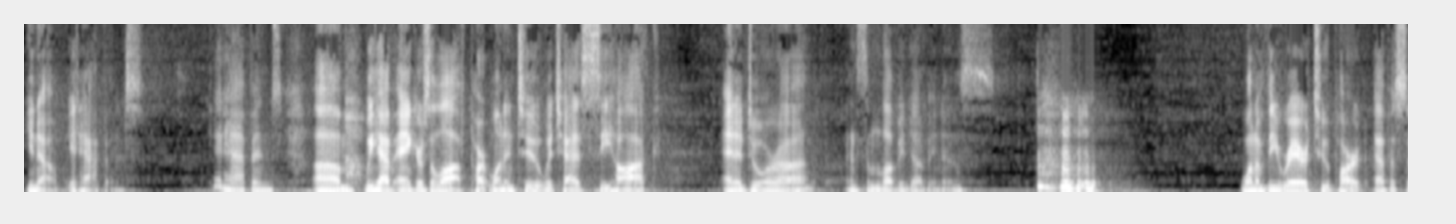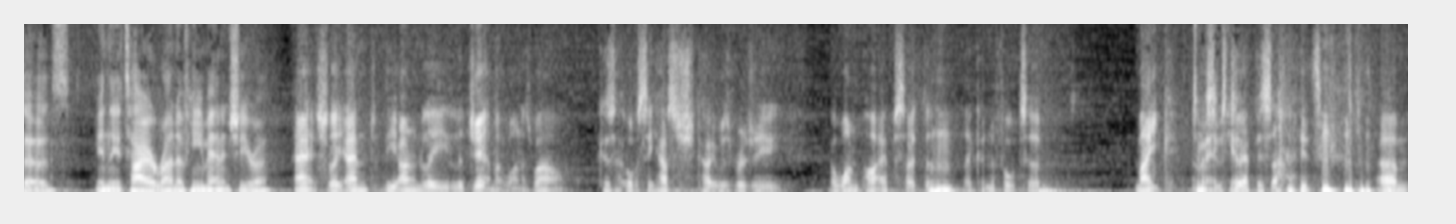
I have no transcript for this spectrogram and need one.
you know it happens. It happens. Um, we have Anchors Aloft, part one and two, which has Seahawk and Adora and some lovey doveyness. one of the rare two part episodes in the entire run of He Man and She Ra. Actually, and the only legitimate one as well, because obviously House of Shokoti was originally a one-part episode that Mhm. they couldn't afford to make To unless make, it was two episodes. um,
